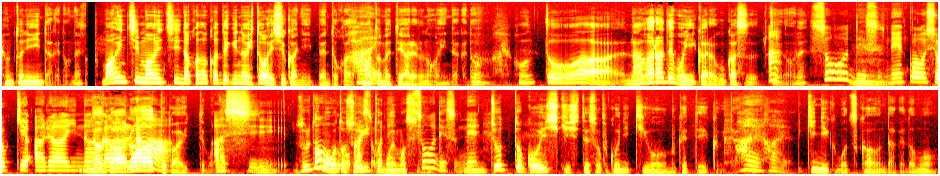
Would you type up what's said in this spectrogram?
本当にいいんだけどね。毎日毎日なかなかできない人は1週間に一遍とかはい。まとめてやれるのがいいんだけど、うん。本当はながらでもいいから動かすっていうのはね。そうですね、こう食器洗いなながらとか言ってもね、足うん。それでも私はいいと思いますよ、そうですね、うん。ちょっとこう意識してそこに気を向けていくみたいな、はいはい。筋肉も使うんだけども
